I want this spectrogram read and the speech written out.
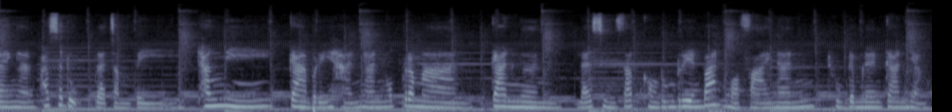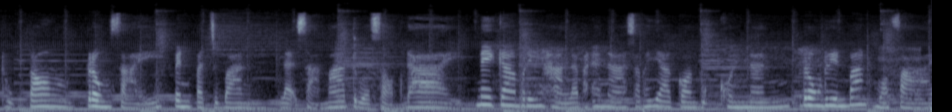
รายงานพัสดุประจำปี ทั้งนี้การบริหารงานงบประมาณ การเงิน และสินทรัพย์ของโรงเรียนบ้านหัวฝายนั้น ถูกดำเนินการอย่างถูกต้อง โปร่งใส เป็นปัจจุบัน และสามารถตรวจสอบได้ ในการบริหารและพัฒนาทรัพยากรบุคคลนั้น โรงเรียนบ้านหัวฝาย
